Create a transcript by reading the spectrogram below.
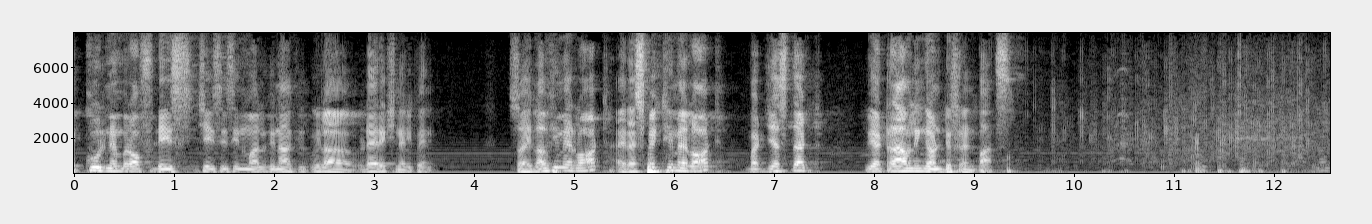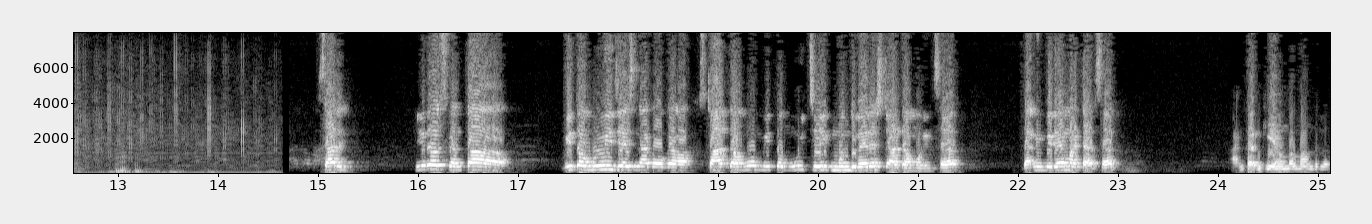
ఎక్కువ నెంబర్ ఆఫ్ డేస్ చేసి సినిమాలకి నాకు ఇలా డైరెక్షన్ వెళ్ళిపోయింది. So I love him a lot I respect him a lot but just that we are travelling on different parts sir heroes అంతా మీతో మూవీ చేసినాక ఒక స్టార్ట్ అమ్ము మీతో మూవీ చేయక ముందు వేరే స్టార్ట్ అమ్ము సార్. దానికి మీరేమంటారు సార్? అంటానికి ఏముందమ్మా అందులో?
